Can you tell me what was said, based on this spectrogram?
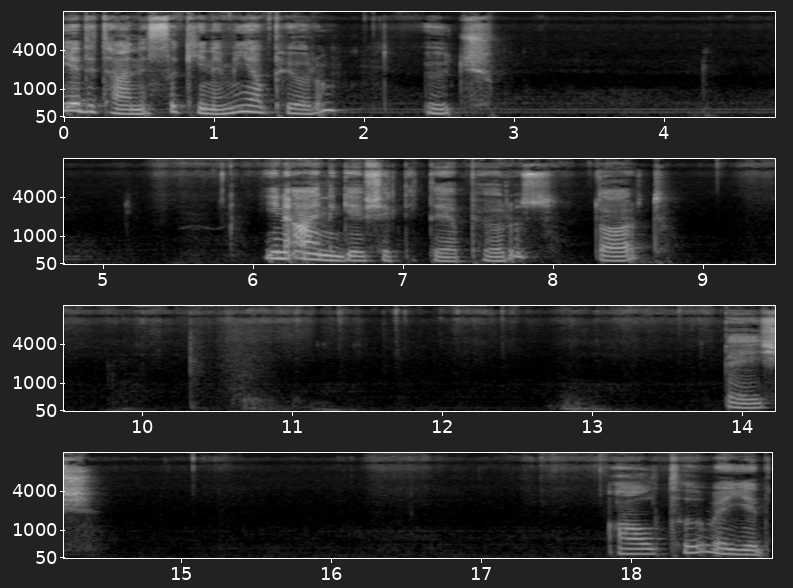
7 tane sık iğnemi yapıyorum. 3 Yine aynı gevşeklikte yapıyoruz. 4 5 6 ve 7.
